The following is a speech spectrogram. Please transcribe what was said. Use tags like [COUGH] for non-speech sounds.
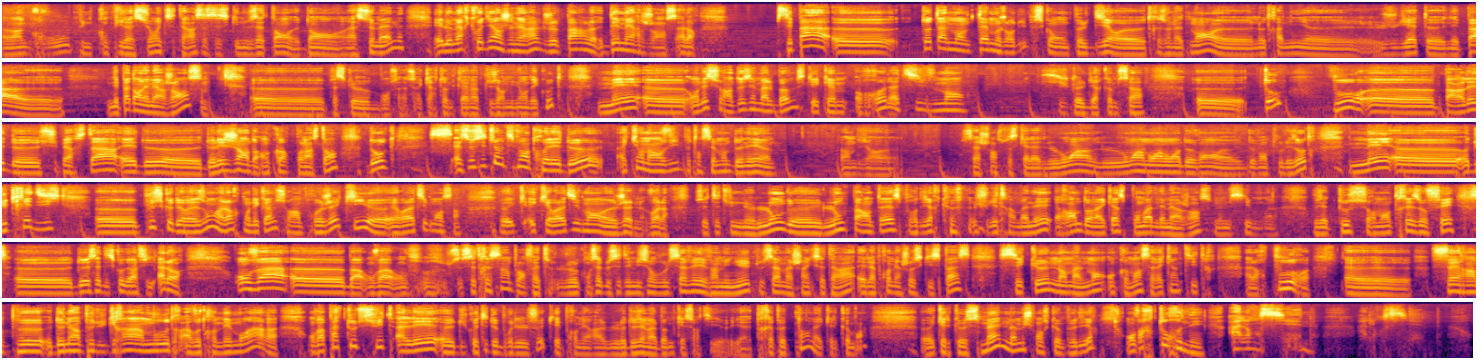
un groupe, une compilation, etc. Ça, c'est ce qui nous attend dans la semaine. Et le mercredi, en général, je parle d'émergence. Alors, c'est pas euh, totalement le thème aujourd'hui, parce qu'on peut le dire euh, très honnêtement, euh, notre amie Juliette n'est pas dans l'émergence, parce que bon, ça, cartonne quand même à plusieurs millions d'écoutes, mais on est sur un deuxième album, ce qui est quand même relativement, si je dois le dire comme ça, tôt pour euh, parler de superstar et de, euh, de légende encore pour l'instant. Donc, elle se situe un petit peu entre les deux, à qui on a envie potentiellement de donner, euh, sa chance parce qu'elle est loin, loin, loin, loin devant, euh, devant tous les autres, mais euh, du crédit euh, plus que de raison, alors qu'on est quand même sur un projet qui euh, est relativement sain, euh, qui est relativement jeune. Voilà, c'était une longue, longue parenthèse pour dire que [LAUGHS] Juliette Armanet rentre dans la case pour moi de l'émergence, même si bon, voilà, vous êtes tous sûrement très au fait de sa discographie. Alors, on va, euh, bah, on va, on- c'est très simple en fait. Le concept de cette émission, vous le savez, 20 minutes, tout ça, machin, etc. Et la première chose qui se passe, c'est que normalement, on commence avec un titre. Alors pour euh, faire un peu, donner un peu du grain à moudre à votre mémoire, on va pas tout de suite aller euh, du côté de Brûler le feu, qui est le premier, le deuxième album qui est sorti il y a très peu de temps, là, il y a quelques mois, quelques semaines même, je pense qu'on peut dire. On va retourner à l'ancienne, à l'ancienne.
